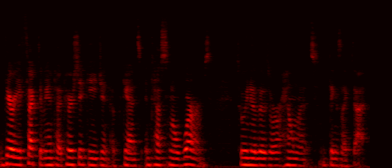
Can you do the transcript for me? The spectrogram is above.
very effective anti-parasitic agent against intestinal worms. So we know those are our helminths and things like that.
